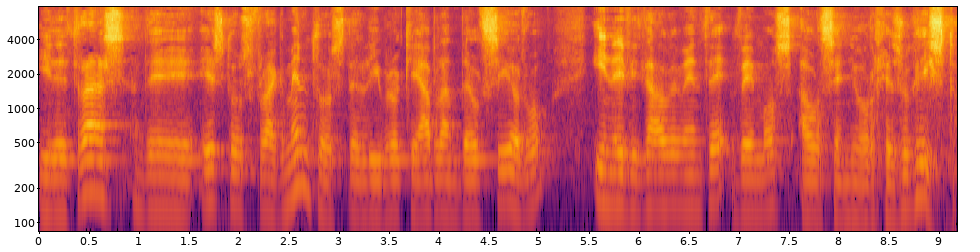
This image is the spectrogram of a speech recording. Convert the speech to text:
Y detrás de estos fragmentos del libro que hablan del siervo, inevitablemente vemos al Señor Jesucristo.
